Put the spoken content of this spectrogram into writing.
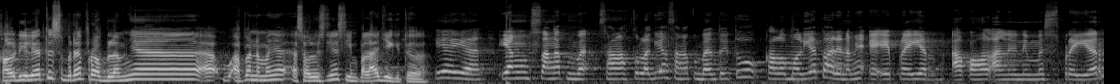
kalau dilihat tuh sebenarnya problemnya eh, apa namanya solusinya simpel aja gitu. Iya iya, yang sangat salah satu lagi yang sangat membantu itu kalau mau lihat tuh ada namanya AA prayer, alcohol anonymous prayer.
